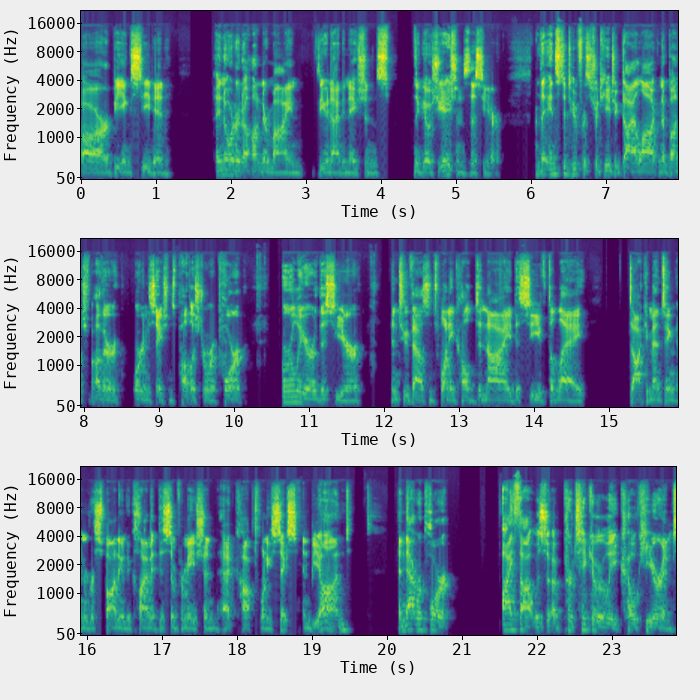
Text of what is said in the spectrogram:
are being seeded in order to undermine the United Nations negotiations this year. The Institute for Strategic Dialogue and a bunch of other organizations published a report earlier this year in 2020 called Deny, Deceive, Delay, documenting and responding to climate disinformation at COP26 and beyond. And that report, I thought, was a particularly coherent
